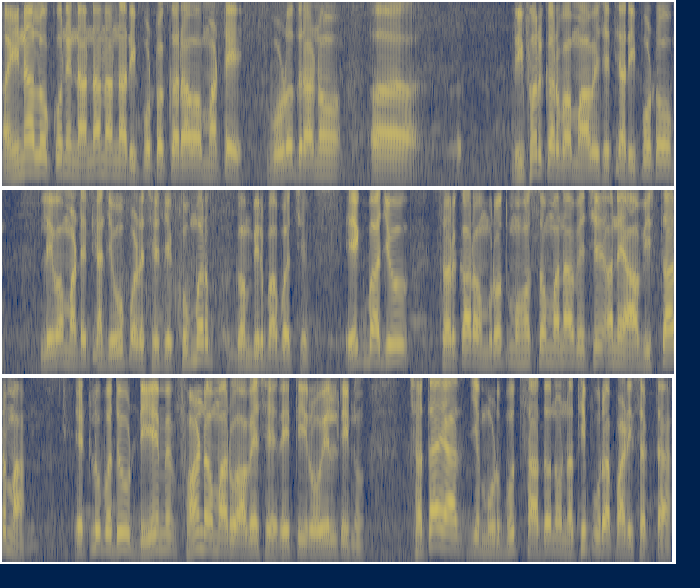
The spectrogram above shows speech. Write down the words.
અહીંના લોકોને નાના નાના રિપોર્ટો કરાવવા માટે વડોદરાનો રિફર કરવામાં આવે છે. ત્યાં રિપોર્ટો લેવા માટે ત્યાં જવું પડે છે, જે ખૂબ જ ગંભીર બાબત છે. એક બાજુ સરકાર અમૃત મહોત્સવ મનાવે છે અને આ વિસ્તારમાં એટલું બધું ડીએમએ ફંડ અમારું આવે છે, રેતી રોયલ્ટીનું. છતાંય આ જે મૂળભૂત સાધનો નથી પૂરા પાડી શકતા,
